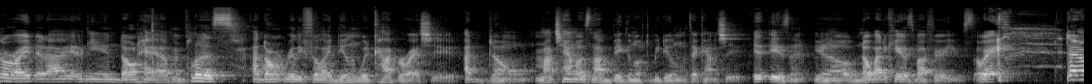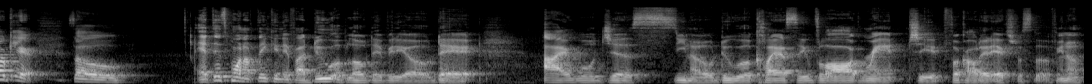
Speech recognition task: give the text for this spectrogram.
all right, that I, again, don't have. And plus, I don't really feel like dealing with copyright shit. I don't. My channel is not big enough to be dealing with that kind of shit. It isn't, you know. Nobody cares about fair use, right? they don't care. So, at this point, I'm thinking if I do upload that video that I will just, you know, do a classic vlog rant shit, fuck all that extra stuff, you know.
